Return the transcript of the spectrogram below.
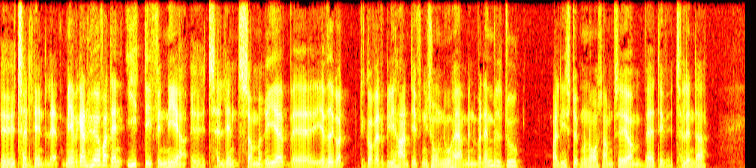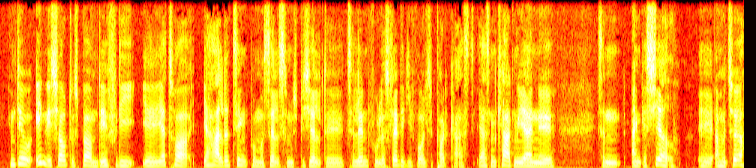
øh, Talentlab. Men jeg vil gerne høre, hvordan I definerer øh, talent. Så Maria, øh, jeg ved godt, det kan godt være, at du lige har en definition nu her, men hvordan vil du bare lige støtte nogle ord sammen til, om hvad det talent er? Jamen, det er jo egentlig sjovt, du spørger om det, fordi øh, jeg tror, jeg har aldrig tænkt på mig selv som specielt øh, talentfuld, og slet ikke i forhold til podcast. Jeg er sådan klart mere en øh, sådan engageret øh, amatør.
